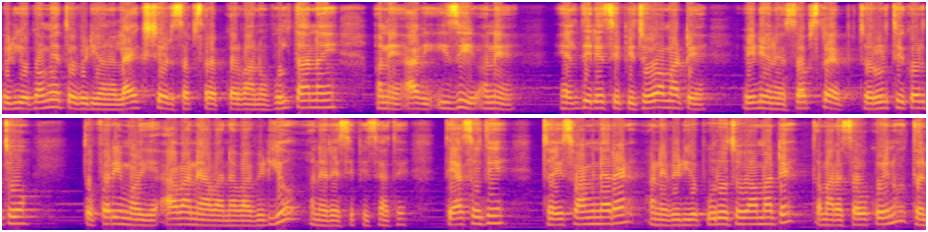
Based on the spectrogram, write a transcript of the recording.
વીડિયો ગમે તો વિડીયોને લાઇક શેર સબસ્ક્રાઈબ કરવાનું ભૂલતા નહીં અને આવી ઇઝી અને હેલ્ધી રેસીપી જોવા માટે વિડીયોને સબસ્ક્રાઈબ જરૂરથી કરજો. તો ફરી મળીએ આવા ને આવા નવા વીડિયો અને રેસીપી સાથે. ત્યાં સુધી જય સ્વામિનારાયણ અને વીડિયો પૂરો જોવા માટે તમારા સૌ કોઈનો ધન્યવાદ.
